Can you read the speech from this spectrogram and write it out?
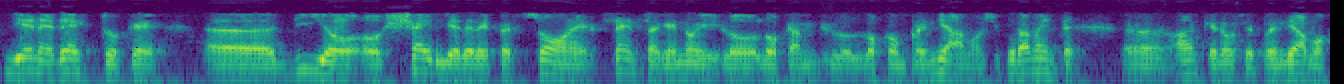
viene detto che eh, Dio oh, sceglie delle persone senza che noi lo, lo lo- comprendiamo, sicuramente eh, anche noi se prendiamo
